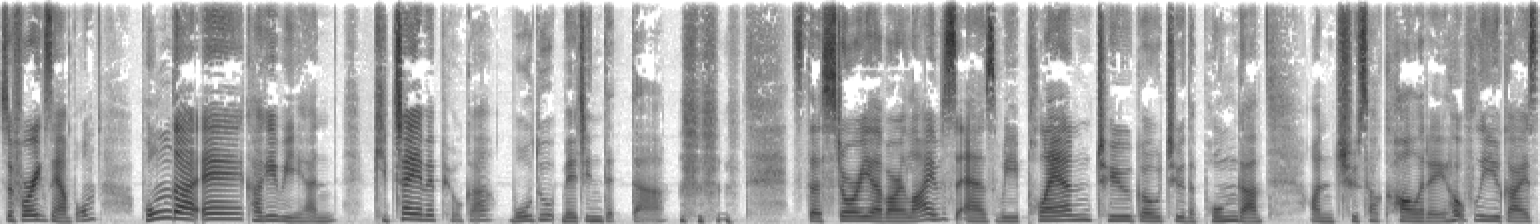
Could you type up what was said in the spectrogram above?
So, for example, 본가에 가기 위한 기차 예매표가 모두 매진됐다. It's the story of our lives as we plan to go to the Ponga on Chuseok holiday. Hopefully, you guys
